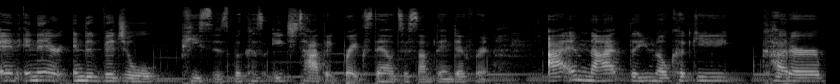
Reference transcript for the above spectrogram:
and in their individual pieces because each topic breaks down to something different. I am not the, you know, cookie cutter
